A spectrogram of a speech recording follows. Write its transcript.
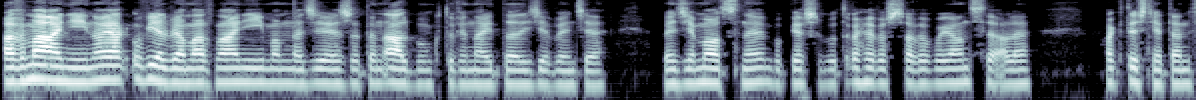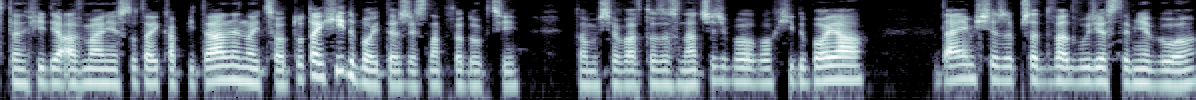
Armani, no jak uwielbiam Armani i mam nadzieję, że ten album, który nadejdzie będzie, będzie mocny, bo pierwszy był trochę rozczarowujący, ale faktycznie ten, ten fit Armani jest tutaj kapitalny. No i co, tutaj Hitboy też jest na produkcji. To myślę warto zaznaczyć, bo, bo Hitboya wydaje mi się, że przed 2020 nie było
